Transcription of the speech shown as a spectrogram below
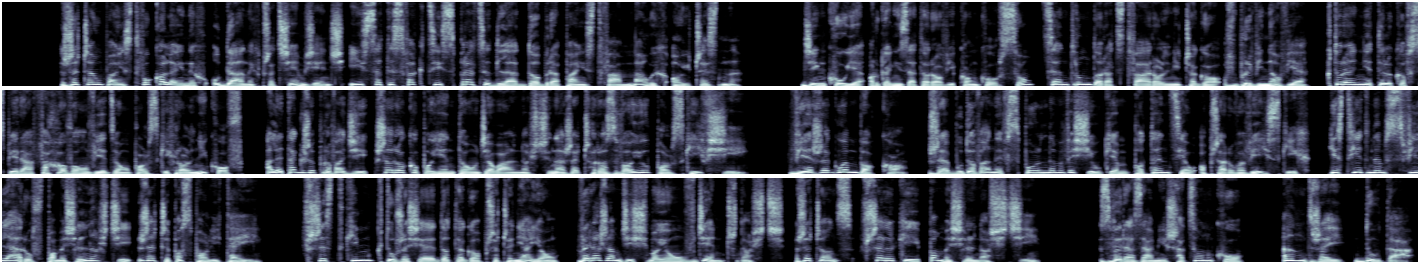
Życzę Państwu kolejnych udanych przedsięwzięć i satysfakcji z pracy dla dobra Państwa małych ojczyzn. Dziękuję organizatorowi konkursu Centrum Doradztwa Rolniczego w Brwinowie, które nie tylko wspiera fachową wiedzą polskich rolników, ale także prowadzi szeroko pojętą działalność na rzecz rozwoju polskiej wsi. Wierzę głęboko, że budowany wspólnym wysiłkiem potencjał obszarów wiejskich jest jednym z filarów pomyślności Rzeczypospolitej. Wszystkim, którzy się do tego przyczyniają, wyrażam dziś moją wdzięczność, życząc wszelkiej pomyślności. Z wyrazami szacunku Andrzej Duda.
